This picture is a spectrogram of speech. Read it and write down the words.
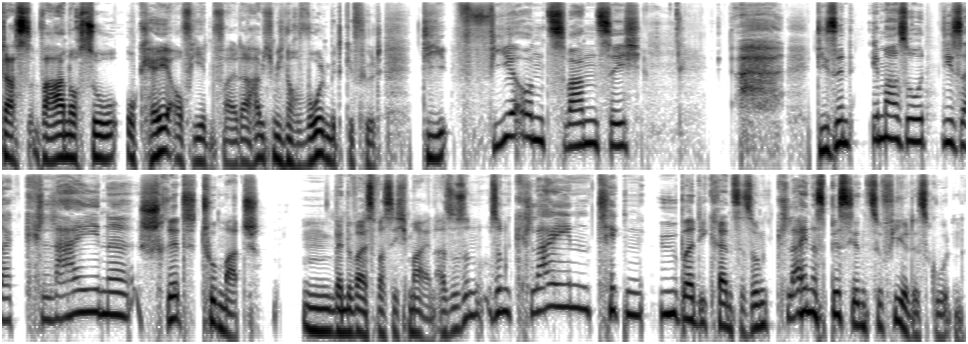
das war noch so okay auf jeden Fall. Da habe ich mich noch wohl mitgefühlt. Die 24 die sind immer so dieser kleine Schritt too much, hm, wenn du weißt, was ich meine. Also so, so einen kleinen Ticken über die Grenze, so ein kleines bisschen zu viel des Guten.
